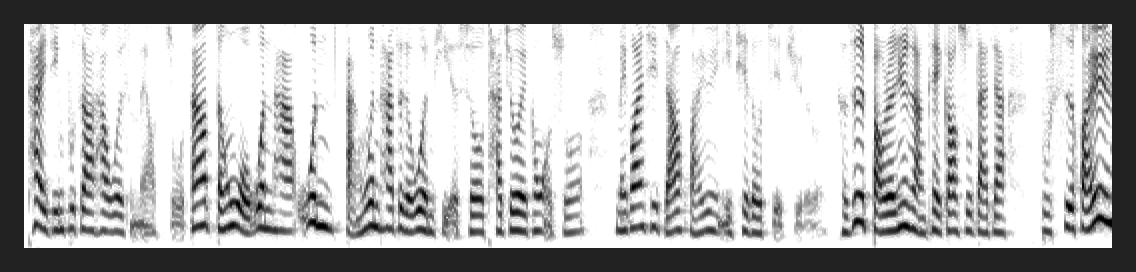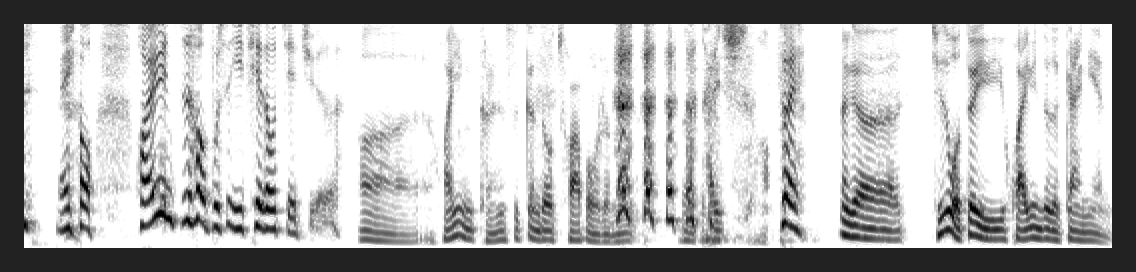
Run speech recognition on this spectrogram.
他已经不知道他为什么要做，然后等我问他问反问他这个问题的时候，他就会跟我说：“没关系，只要怀孕，一切都解决了。”可是保仁院长可以告诉大家，不是怀孕 没有怀孕之后，不是一切都解决了。呃，怀孕可能是更多 trouble 的的开始哈。对，那个其实我对于怀孕这个概念，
